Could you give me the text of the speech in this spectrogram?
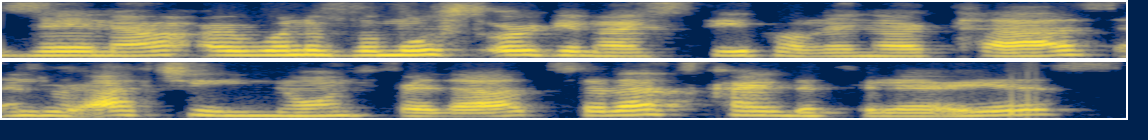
Zena are one of the most organized people in our class, and we're actually known for that. So that's kind of hilarious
